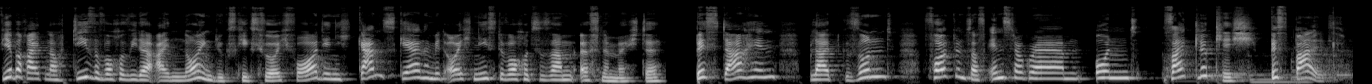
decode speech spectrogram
Wir bereiten auch diese Woche wieder einen neuen Glückskeks für euch vor, den ich ganz gerne mit euch nächste Woche zusammen öffnen möchte. Bis dahin, bleibt gesund, folgt uns auf Instagram und seid glücklich. Bis bald!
